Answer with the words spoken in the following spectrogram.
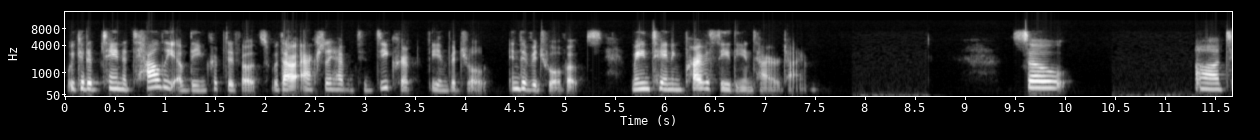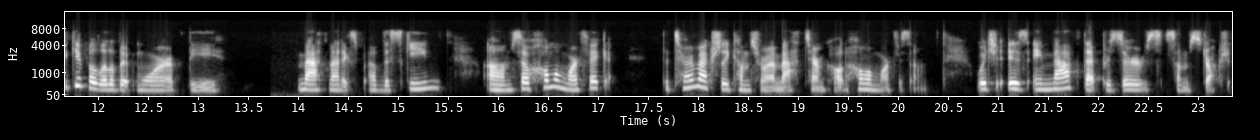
we could obtain a tally of the encrypted votes without actually having to decrypt the individual, individual votes, maintaining privacy the entire time. So uh, to give a little bit more of the mathematics of the scheme, um, so homomorphic, the term actually comes from a math term called homomorphism, which is a map that preserves some structure.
